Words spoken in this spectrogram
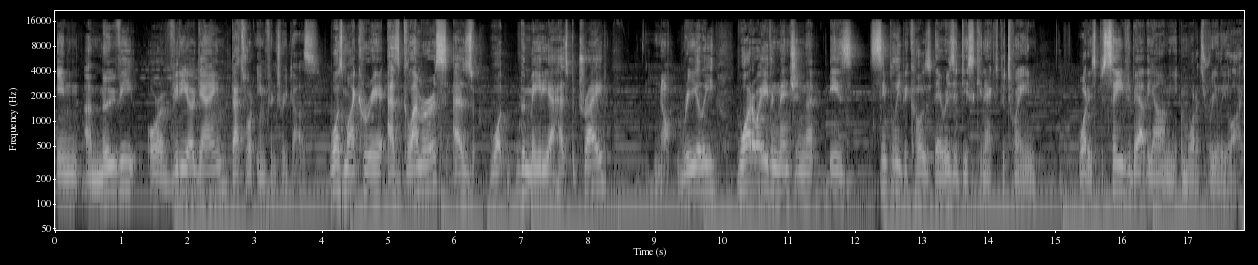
in a movie or a video game, that's what infantry does. Was my career as glamorous as what the media has portrayed? Not really. Why do I even mention that is simply because there is a disconnect between what is perceived about the army and what it's really like.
